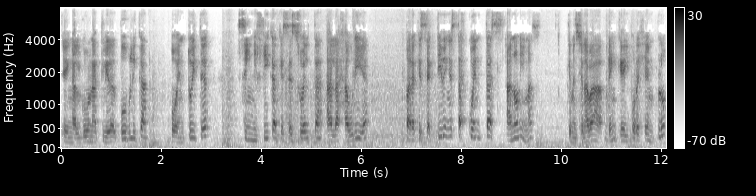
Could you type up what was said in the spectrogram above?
en alguna actividad pública o en Twitter, significa que se suelta a la jauría para que se activen estas cuentas anónimas que mencionaba Ben Kay, por ejemplo,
